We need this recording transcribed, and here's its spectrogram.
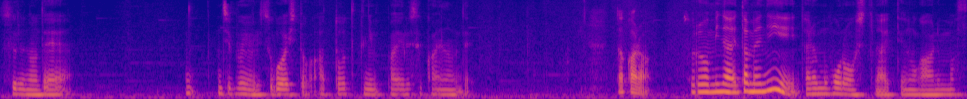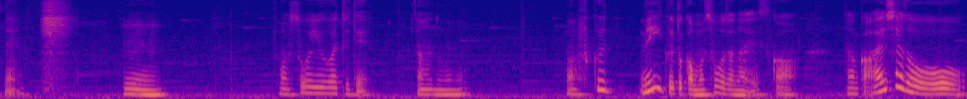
するので自分よりすごい人が圧倒的にいっぱいいる世界なので。だからそれを見ないために誰もフォローしてないっていうのがありますね。うん。まあ、そういうわけであの、まあ、服メイクとかもそうじゃないですか。なんかアイシャドウを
